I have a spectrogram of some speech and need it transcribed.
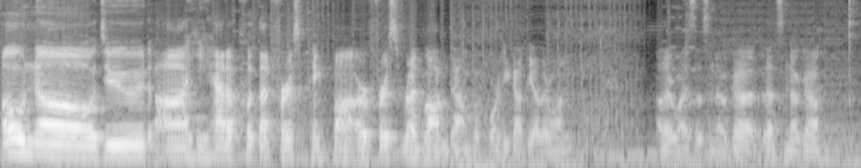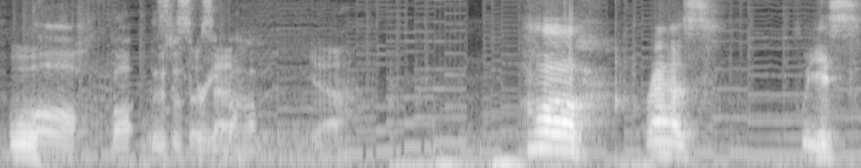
Oh no, dude! Uh, he had to put that first pink bomb or first red bomb down before he got the other one. Otherwise, that's no go. That's no go. Ooh, Oh well, This loses is the so green sad. bomb. yeah. Oh, Raz, please.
